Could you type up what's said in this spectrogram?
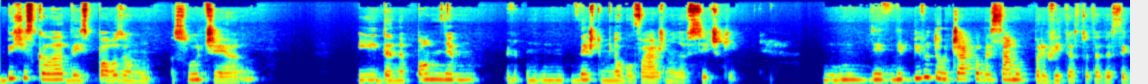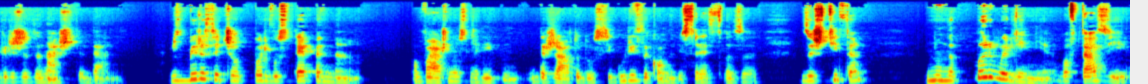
Бих искала да използвам случая и да напомням нещо много важно на всички. Не, не бива да очакваме само правителствата да се грижат за нашите данни. Разбира се, че от първостепенна важност нали, държавата да осигури законови средства за защита, но на първа линия в тази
